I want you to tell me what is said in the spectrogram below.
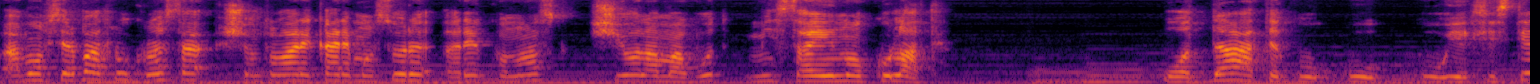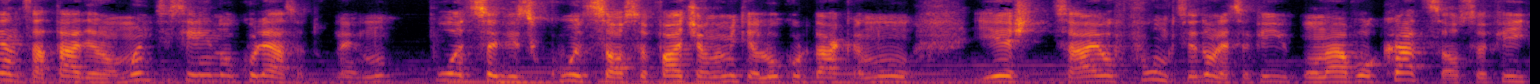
Am observat lucrul ăsta și într-o oarecare măsură recunosc și eu l-am avut, mi s-a inoculat. Odată cu, cu, cu existența ta de român, ți se inoculează. Nu poți să discuți sau să faci anumite lucruri dacă nu ești, să ai o funcție, domnule, să fii un avocat sau să fii,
